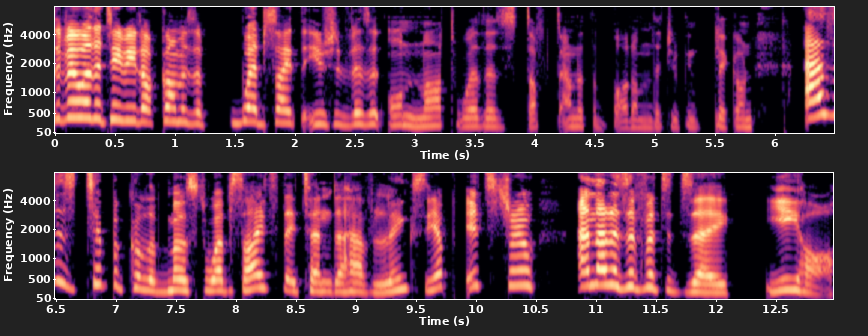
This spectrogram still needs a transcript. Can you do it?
SevereWeatherTV.com is a website that you should visit or not, where there's stuff down at the bottom that you can click on. As is typical of most websites, they tend to have links. Yep, it's true. And that is it for today. Yeehaw.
